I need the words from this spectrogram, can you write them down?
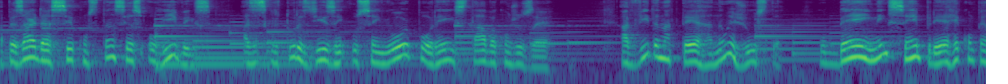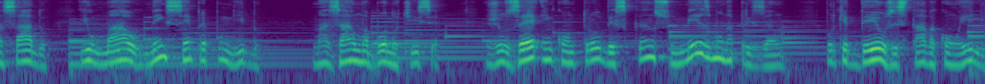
Apesar das circunstâncias horríveis, as Escrituras dizem: O Senhor, porém, estava com José. A vida na terra não é justa. O bem nem sempre é recompensado e o mal nem sempre é punido. Mas há uma boa notícia. José encontrou descanso mesmo na prisão, porque Deus estava com ele.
